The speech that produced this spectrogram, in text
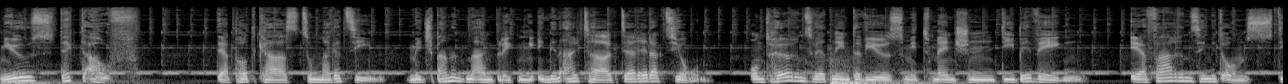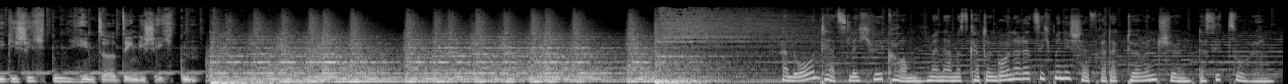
News deckt auf. Der Podcast zum Magazin mit spannenden Einblicken in den Alltag der Redaktion und hörenswerten Interviews mit Menschen, die bewegen. Erfahren Sie mit uns die Geschichten hinter den Geschichten. Hallo und herzlich willkommen. Mein Name ist Katrin Goneritz, ich bin die Chefredakteurin. Schön, dass Sie zuhören.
